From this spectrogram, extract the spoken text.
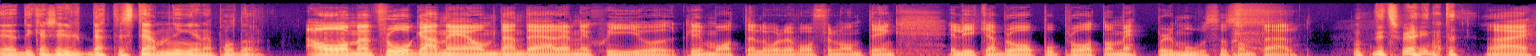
eh, det kanske är bättre stämning i den här podden. Ja, men frågan är om den där energi och klimat eller vad det var för någonting är lika bra på att prata om äppelmos och sånt där. Det tror jag inte. Nej.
